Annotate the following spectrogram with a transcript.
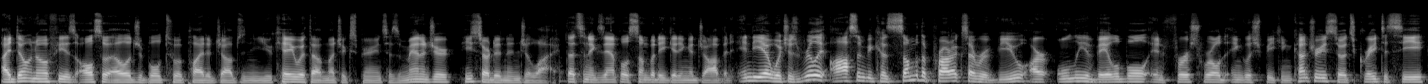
I don't know if he is also eligible to apply to jobs in the UK without much experience as a manager. He started in July. That's an example of somebody getting a job in India, which is really awesome because some of the products I review are only available in first world English speaking countries. So it's great to see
